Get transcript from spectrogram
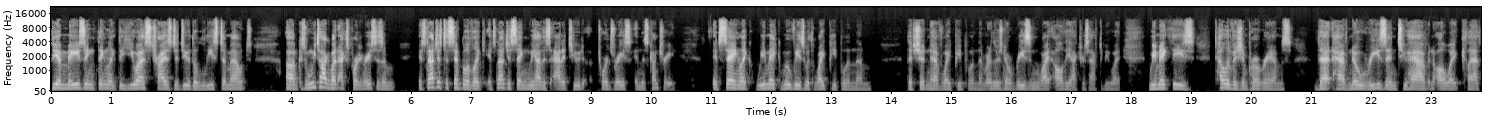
the amazing thing. Like the U.S. tries to do the least amount because when we talk about exporting racism, it's not just a simple of like it's not just saying we have this attitude towards race in this country. It's saying like we make movies with white people in them that shouldn't have white people in them, or there's no reason why all the actors have to be white. We make these television programs that have no reason to have an all white cast,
